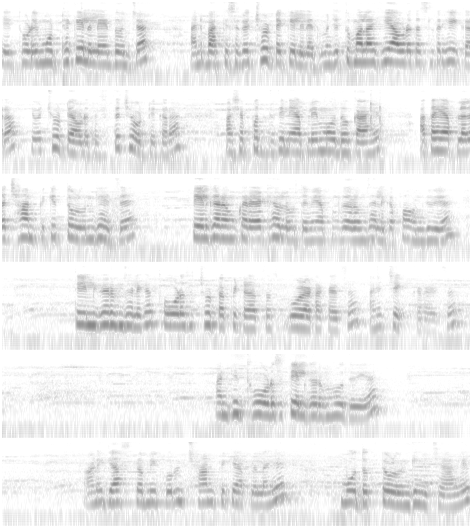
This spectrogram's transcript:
हे थोडे मोठे केलेले आहेत दोन चार. आणि बाकी सगळे छोटे केलेले आहेत. म्हणजे तुम्हाला हे आवडत असेल तर हे करा किंवा छोटे आवडत असेल तर छोटे करा. अशा पद्धतीने आपले मोदक आहेत. आता हे आपल्याला छानपैकी तळून घ्यायचं आहे तेल गरम करायला ठेवलं होतं मी. आपण गरम झाले का पाहून घेऊया. तेल गरम झाले का थोडंसं छोटा पिठाचा गोळा टाकायचा आणि चेक करायचं. आणखी थोडंसं तेल गरम होऊ देऊया. आणि गॅस कमी करून छानपैकी आपल्याला हे मोदक तळून घ्यायचे आहेत.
